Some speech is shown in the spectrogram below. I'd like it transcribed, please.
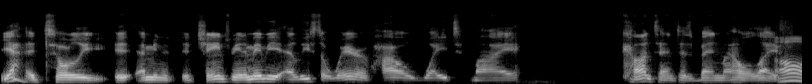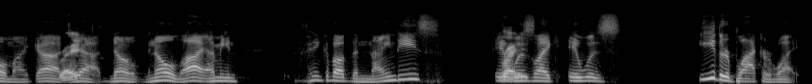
yeah, it totally it I mean it, it changed me and it made me at least aware of how white my content has been my whole life. Oh my god. Right? Yeah. No, no lie. I mean, think about the 90s. It Right. was like it was either black or white.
